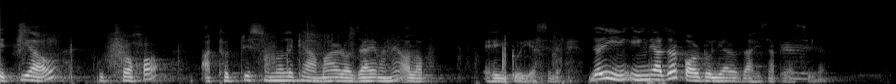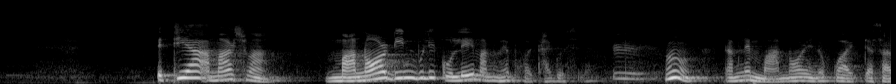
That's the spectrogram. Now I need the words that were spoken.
তেতিয়াও ওঠৰশ আঠত্ৰিছ চনলৈকে আমাৰ ৰজাই মানে অলপ হেৰি কৰি আছিলে। যদি ইংৰাজৰ কৰতলীয়া ৰজা হিচাপে আছিলে। এতিয়া আমাৰ চোৱা মানৰ দিন বুলি ক'লেই মানুহে ভয় খাই গৈছিলে। তাৰমানে মানৰ এনেকুৱা অত্যাচাৰ।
